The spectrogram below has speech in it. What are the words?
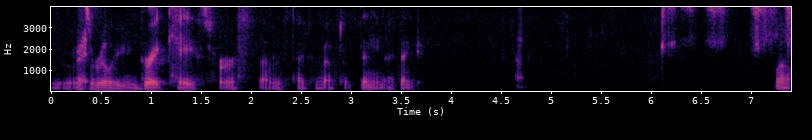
It's right. a really great case for uh, this type of binning, I think. Well,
